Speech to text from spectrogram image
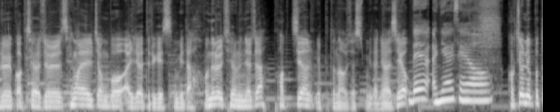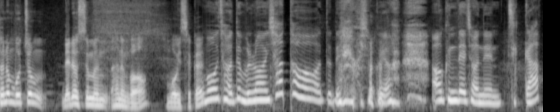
오늘을 꽉 채워줄 생활 정보 알려드리겠습니다. 오늘을 채우는 여자 곽지연 리포터 나오셨습니다. 안녕하세요. 네, 안녕하세요. 곽지연 리포터는 뭐 좀 내렸으면 하는 거 뭐 있을까요? 뭐 저도 물론 셔터도 내리고 싶고요. 어 근데 저는 집값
